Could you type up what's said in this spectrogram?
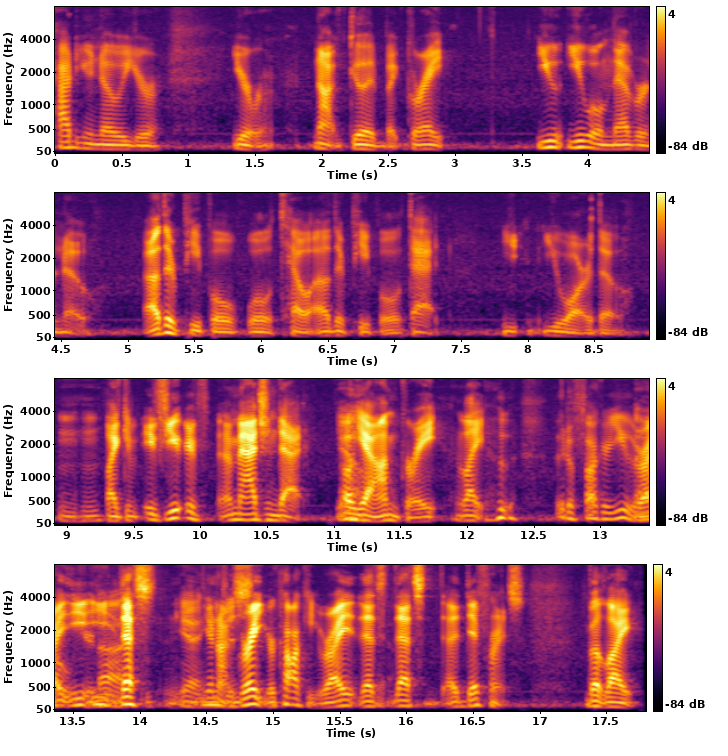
How do you know you're you're not good but great? You you will never know. Other people will tell other people that you, you are though. Mm-hmm. Like if, if you if imagine that. Oh Yeah. yeah, I'm great. Like who who the fuck are you, No, right? You- you're you- not. that's Yeah, you're you not just- great. You're cocky, right? That's that's a difference. But like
